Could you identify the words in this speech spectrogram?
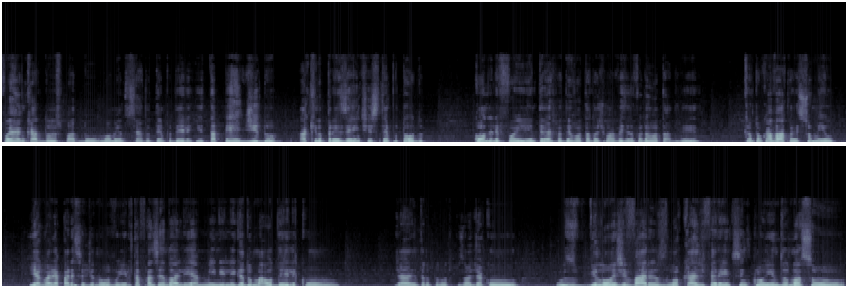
Foi arrancado do, do momento certo do tempo dele e tá perdido aqui no presente esse tempo todo. Quando ele foi, entre aspas, derrotado a última vez, ele não foi derrotado. Ele cantou o cavaco, ele sumiu. E agora ele apareceu de novo e ele tá fazendo ali a mini liga do mal dele com. Já entrando pelo outro episódio, já com os vilões de vários locais diferentes, incluindo o nosso.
